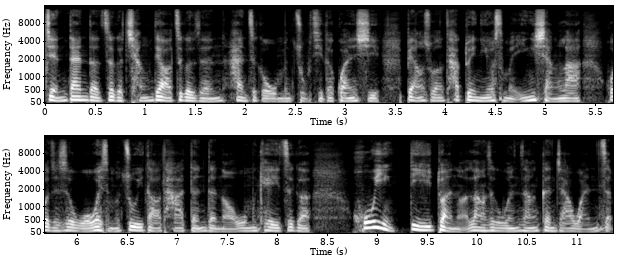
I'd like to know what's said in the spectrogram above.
简单的这个强调这个人和这个我们主题的关系，比方说他对你有什么影响啦，或者是我为什么注意到他等等哦，我们可以这个呼应第一段呢，让这个文章更。更加完整。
